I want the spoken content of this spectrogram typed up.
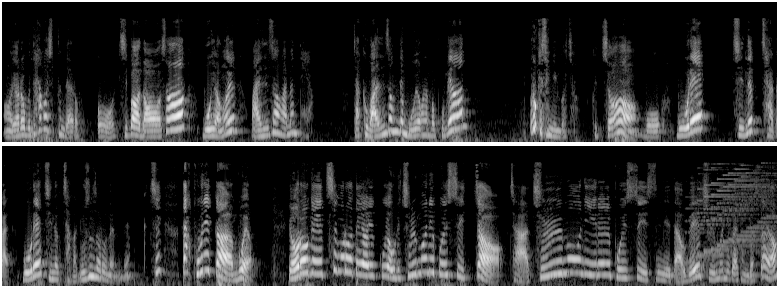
어, 여러분들 하고 싶은 대로. 어, 집어 넣어서 모형을 완성하면 돼요. 자, 그 완성된 모형을 한번 보면 이렇게 생긴 거죠. 그쵸? 뭐, 모래, 진흙, 자갈. 모래, 진흙, 자갈. 요 순서로 냈네. 그치? 딱 보니까 뭐예요? 여러 개의 층으로 되어 있고요. 우리 줄무늬 볼 수 있죠? 자, 줄무늬를 볼 수 있습니다. 왜 줄무늬가 생겼어요?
